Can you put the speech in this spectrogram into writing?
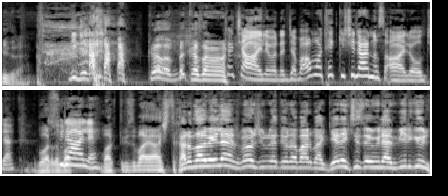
1 lira. 1 lira. Kalanı da kazanana. Kaç aile var acaba? Ama tek kişiler nasıl aile olacak? Bu arada Sülale. vak- vaktimizi bayağı açtık. Hanımlar beyler Virgin Radio Rabarba gereksiz övülen virgül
